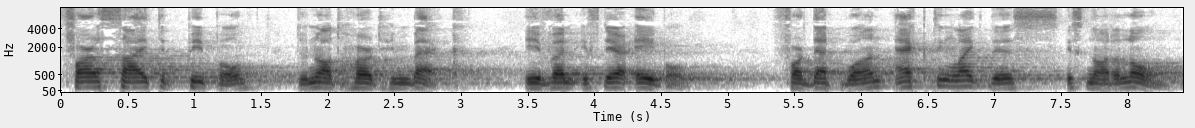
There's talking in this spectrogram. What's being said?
Far-sighted people do not hurt him back, even if they are able. For that one acting like this is not alone.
